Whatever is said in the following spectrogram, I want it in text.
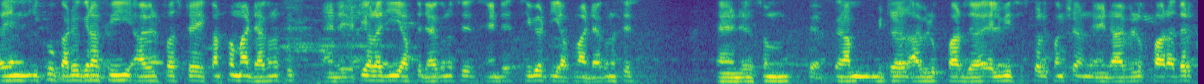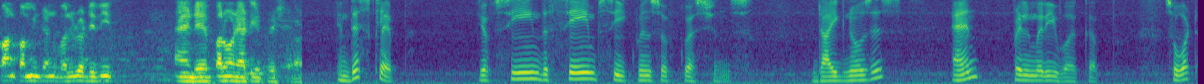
In echocardiography, I will first uh, confirm my diagnosis and etiology of the diagnosis and uh, severity of my diagnosis. And uh, some pa- parameter, I will look for the LV systolic function and I will look for other concomitant valvular disease and uh, pulmonary arterial pressure. In this clip, you have seen the same sequence of questions diagnosis and preliminary workup. So, what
